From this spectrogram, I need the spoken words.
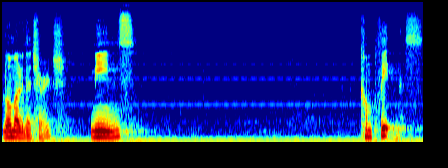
Loma Linda Church, means completeness.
